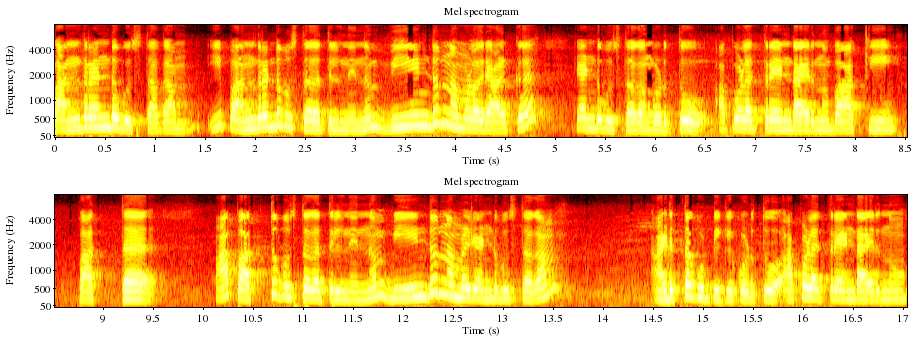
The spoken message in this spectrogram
പന്ത്രണ്ട് പുസ്തകം. ഈ പന്ത്രണ്ട് പുസ്തകത്തിൽ നിന്നും വീണ്ടും നമ്മൾ ഒരാൾക്ക് രണ്ട് പുസ്തകം കൊടുത്തു. അപ്പോൾ എത്ര ഉണ്ടായിരുന്നു ബാക്കി? പത്ത്. ആ പത്ത് പുസ്തകത്തിൽ നിന്നും വീണ്ടും നമ്മൾ രണ്ട് പുസ്തകം അടുത്ത കുട്ടിക്ക് കൊടുത്തു. അപ്പോൾ എത്ര ഉണ്ടായിരുന്നു?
